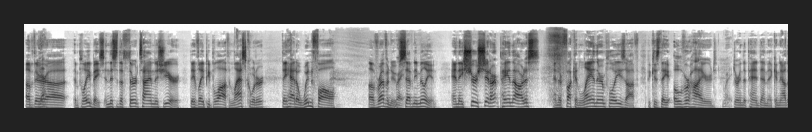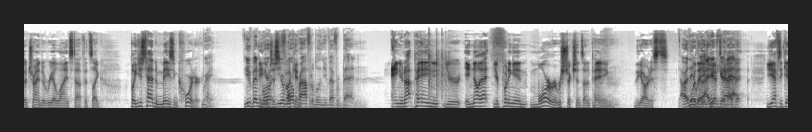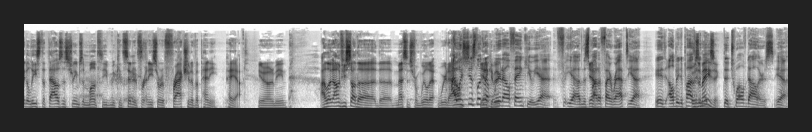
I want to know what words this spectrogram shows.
of their Yeah. uh, employee base. And this is the third time this year they've laid people off. And last quarter, they had a windfall of revenue, Right. 70 million. And they sure as shit aren't paying the artists, and they're fucking laying their employees off because they overhired Right. during the pandemic, and now they're trying to realign stuff. It's like, but you just had an amazing quarter, Right. You've been And more. you're You're, just more profitable than you've ever been. and you're not paying your. You know that you're putting in more restrictions on paying the artists. Are they really? I you didn't have to hear have that. it- you have to get at least a thousand streams a month to even be considered for any sort of fraction of a penny payout. You know what I mean? I, look, I don't know if you saw the the message from Weird, Weird Al. I was just looking up Weird Al. Thank you. Yeah. F- yeah. On the Yeah. Spotify Wrapped. Yeah. It, I'll be depositing. the- amazing. The, twelve dollars. Yeah.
